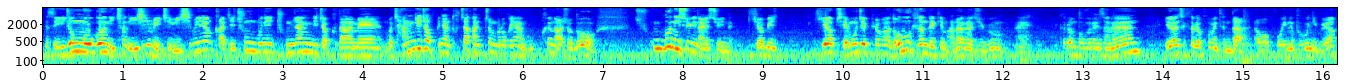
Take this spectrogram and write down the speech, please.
그래서 이 종목은 2020년, 2021년까지 충분히 중장기적, 그 다음에 뭐 장기적 그냥 투자 관점으로 그냥 묶어놔셔도 충분히 수익이 날 수 있는 기업이 기업 재무제표가 너무 개선될 게 많아가지고 예, 그런 부분에서는 이런 섹터를 보면 된다라고 보이는 부분이고요.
